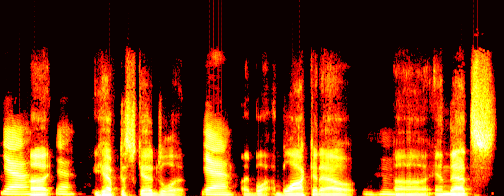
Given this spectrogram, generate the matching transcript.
Yeah. Uh, yeah. You have to schedule it. Yeah. I blo- block it out, mm-hmm. uh, and that's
